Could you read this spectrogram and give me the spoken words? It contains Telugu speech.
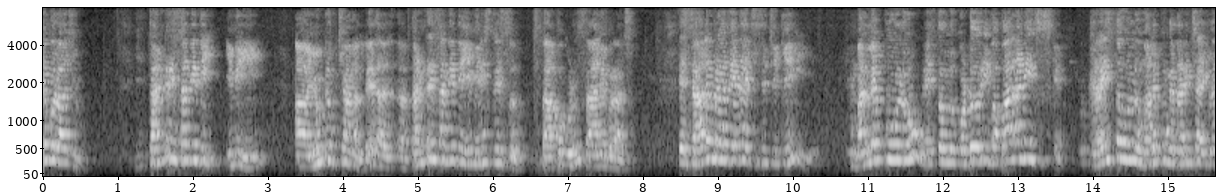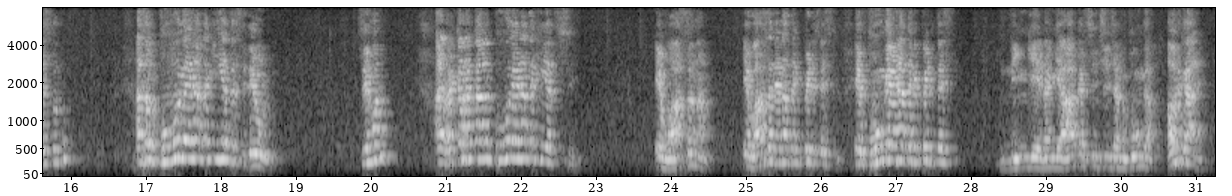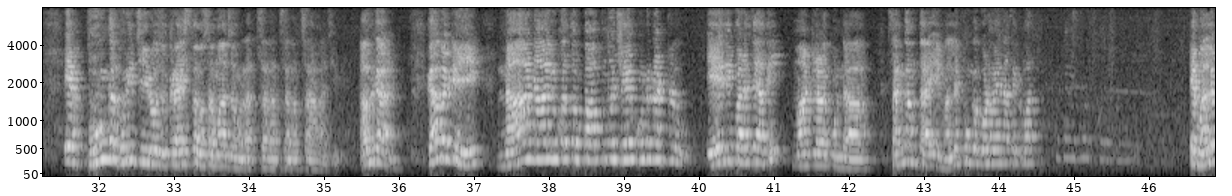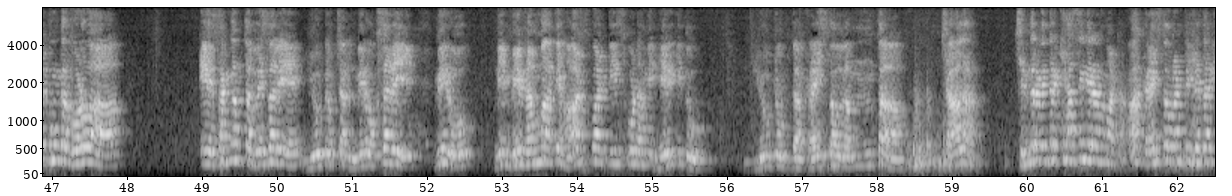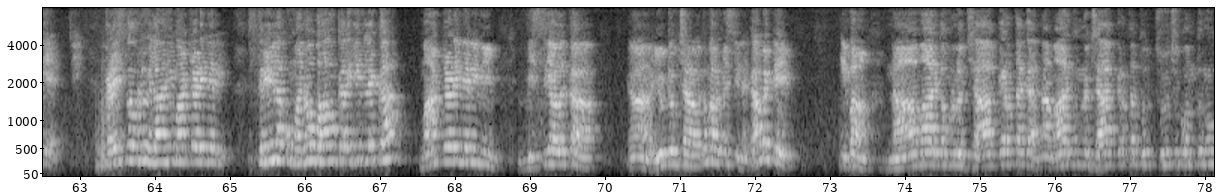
సాలెము రాజు. ఈ తండ్రి సన్నిధి ఇది ఆ యూట్యూబ్ ఛానల్ లేదా తండ్రి సన్నిధి మినిస్ట్రీస్ స్థాపకుడు సాలెం రాజు. ఏ సాలెం రాజు అయినా మల్లెపూలు క్రైస్తవులు కొటోరి బపాలని ఇసుకే క్రైస్తవులు మల్లెపూంగ ధరించి ఎగవేస్తుంది అసలు పువ్వులైనా అతకి ఇయ్యతసి దేవుడు. సీమను ఆ రకరకాల పువ్వులైనా అతకి ఇయ్యతసి ఏ వాసన? ఏ వాసన అయినా అతనికి ఏ పువ్వు అయినా అతనికి పెట్టి తెస్తు నింగే నంగే ఆకర్షించాను పూంగ అవును కాదు ఏ పూంగ గురించి ఈ రోజు క్రైస్తవ సమాజం రచ్చ రచ్చ రచ్చ హాజీ అవును కాదు కాబట్టి నా నాలుకతో పాపము చేయకుండానట్లు ఏది పడితే అది మాట్లాడకుండా సంఘం తాయి మల్లె పుంగ గొడవైనా తక్కువ ఏ మల్లె పుంగ గొడవ ఏ సంఘంతో వెసలే యూట్యూబ్ ఛానల్. మీరు ఒకసారి మీరు మీరు నమ్మ అది హాట్స్పాట్ తీసుకోవడం మీరు హేరికిద్దు యూట్యూబ్ ద క్రైస్తవులంతా చాలా చిందర విందర ఖ్యాసినరు అనమాట ఆ క్రైస్తవులు అంటే ఇల్లదరియే క్రైస్తవులు ఇలాని మాట్లాడినరి. స్త్రీలకు మనోభావం కలిగిన లెక్క మాట్లాడినరి నీ విషయాలక ఆ, యూట్యూబ్ ఛానల్ మరమిస్తున్నాయి కాబట్టి ఇవా నా మార్గంలో జాగ్రత్తగా నా మార్గంలో జాగ్రత్త చూచుకొందును.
